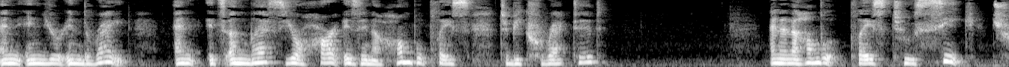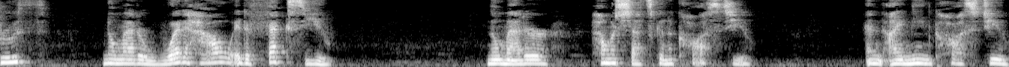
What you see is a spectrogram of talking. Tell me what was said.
and, and you're in the right. And it's unless your heart is in a humble place to be corrected and in a humble place to seek truth, no matter what, how it affects you, no matter how much that's going to cost you. And I mean cost you.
